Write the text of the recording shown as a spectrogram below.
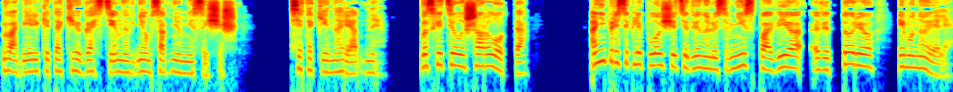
в Америке таких гостиных днем с огнем не сыщешь. Все такие нарядные», — восхитилась Шарлотта. Они пересекли площадь и двинулись вниз по Виа Витторио Эммануэле.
